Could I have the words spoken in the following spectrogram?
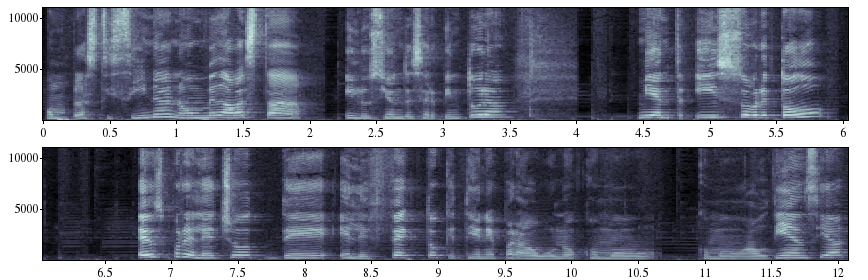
con plasticina, no me daba esta ilusión de ser pintura. y sobre todo es por el hecho de el efecto que tiene para uno como, como audiencia.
